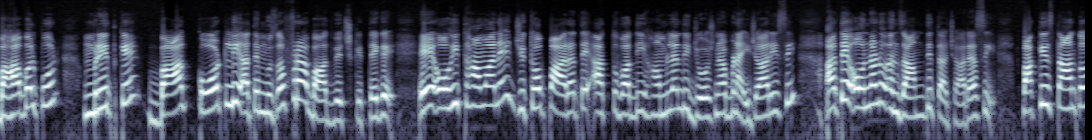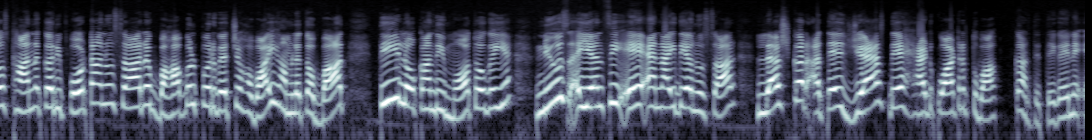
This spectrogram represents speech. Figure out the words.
ਬਹਾਵਲਪੁਰ, ਮ੍ਰਿਤਕੇ, ਬਾਗ, ਕੋਟਲੀ ਅਤੇ ਮੁਜ਼ਫਰਾਬਾਦ ਵਿੱਚ ਕੀਤੇ ਗਏ। ਇਹ ਉਹੀ ਥਾਵਾਂ ਨੇ ਜਿੱਥੋਂ ਭਾਰਤ ਤੇ ਅੱਤਵਾਦੀ ਹਮਲਿਆਂ ਦੀ ਯੋਜਨਾ ਬਣਾਈ ਜਾ ਰਹੀ ਸੀ ਅਤੇ ਉਹਨਾਂ ਨੂੰ ਅੰਜਾਮ ਦਿੱਤਾ ਜਾ ਰਿਹਾ ਸੀ। ਪਾਕਿਸਤਾਨ ਤੋਂ ਸਥਾਨਕ ਰਿਪੋਰਟਾਂ ਅਨੁਸਾਰ ਬਹਾਵਲਪੁਰ ਵਿੱਚ ਹਵਾਈ ਹਮਲੇ ਤੋਂ ਬਾਅਦ 30 ਲੋਕਾਂ ਦੀ ਮੌਤ ਹੋ ਗਈ ਹੈ। ਨਿਊਜ਼ ਏਜੰਸੀ ਏਐਨਆਈ ਦੇ ਅਨੁਸਾਰ ਲਸ਼ਕਰ ਅਤੇ ਜੈਸ਼ ਦੇ ਹੈੱਡਕੁਆਰਟਰ ਤਬਾਹ ਕਰ ਦਿੱਤੇ ਗਏ ਨੇ।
